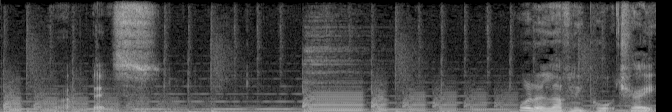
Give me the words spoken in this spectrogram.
Right, let's... What a lovely portrait.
